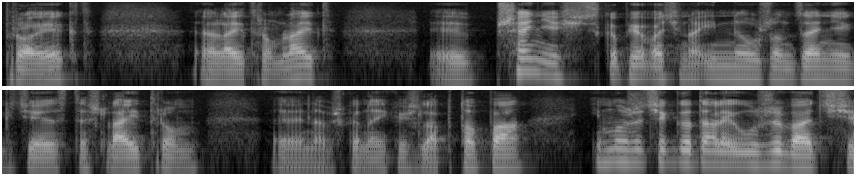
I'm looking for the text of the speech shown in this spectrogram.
projekt e, Lightroom Light y, przenieść, skopiować na inne urządzenie, gdzie jest też Lightroom, na przykład na jakiegoś laptopa i możecie go dalej używać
